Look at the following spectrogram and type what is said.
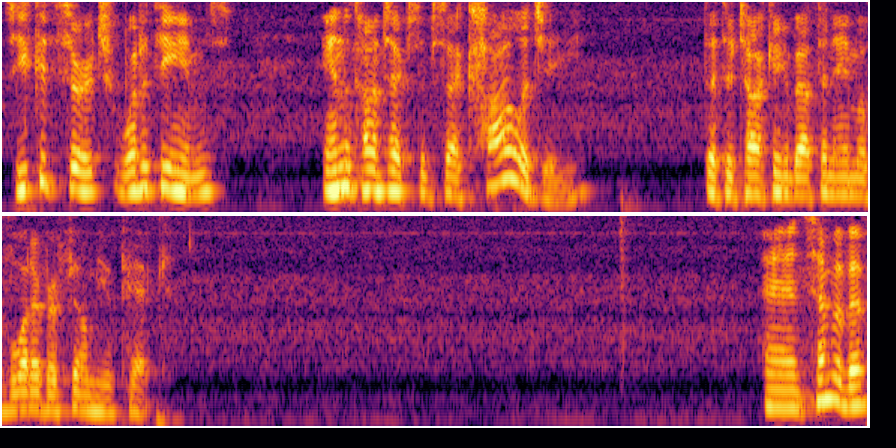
So you could search what are themes in the context of psychology that they're talking about the name of whatever film you pick. And some of it,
